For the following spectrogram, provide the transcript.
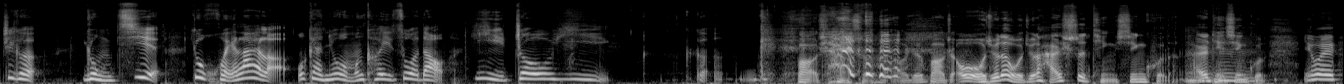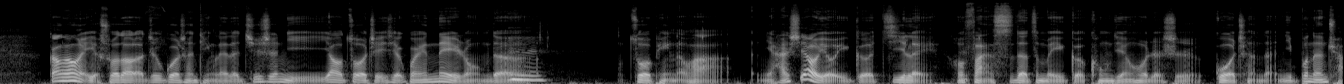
这个勇气又回来了，我感觉我们可以做到一周一个，不好这样说，我觉得不好这样。我我觉得，我觉得还是挺辛苦的，还是挺辛苦的，因为刚刚也说到了，这个过程挺累的。其实你要做这些关于内容的嗯作品的话，你还是要有一个积累和反思的这么一个空间或者是过程的。你不能全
